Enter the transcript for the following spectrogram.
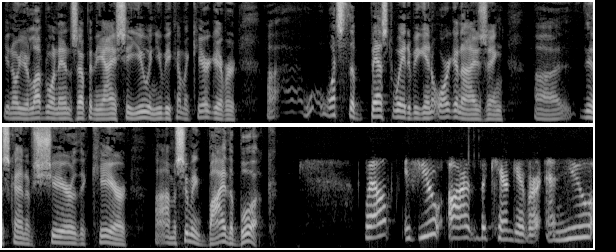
you know, your loved one ends up in the ICU and you become a caregiver. Uh, what's the best way to begin organizing uh, this kind of share the care? I'm assuming by the book. Well, if you are the caregiver and you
